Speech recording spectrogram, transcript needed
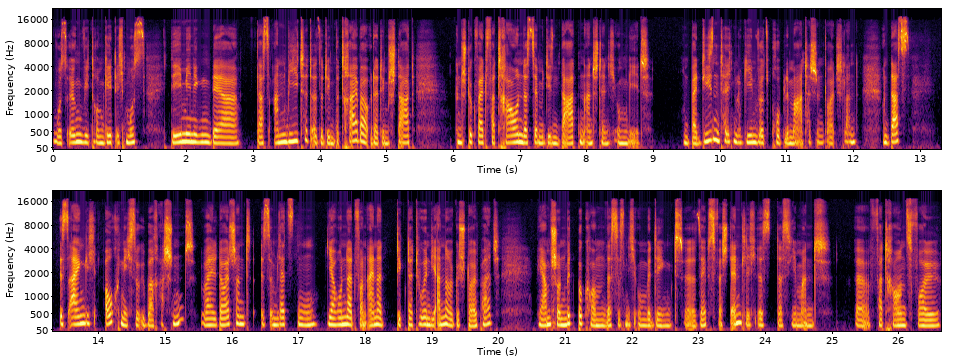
wo es irgendwie darum geht, ich muss demjenigen, der das anbietet, also dem Betreiber oder dem Staat, ein Stück weit vertrauen, dass der mit diesen Daten anständig umgeht. Und bei diesen Technologien wird es problematisch in Deutschland. Und das ist eigentlich auch nicht so überraschend, weil Deutschland ist im letzten Jahrhundert von einer Diktatur in die andere gestolpert. Wir haben schon mitbekommen, dass es nicht unbedingt äh, selbstverständlich ist, dass jemand äh, vertrauensvoll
